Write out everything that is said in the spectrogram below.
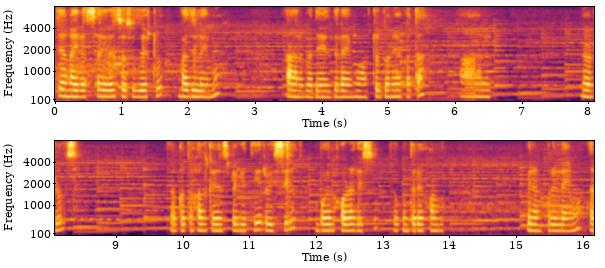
দিয়ে নাইরা সাইরা সসেজ একটু বাজি লাইমো। আর বাদে দিলাইমো একটু ধনিয়া পাতা আর নুডলস কত হালকা স্পেগেটি রইছিল বয়েল করা গেছে। তখন তোর এখন করে লাইমো তার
